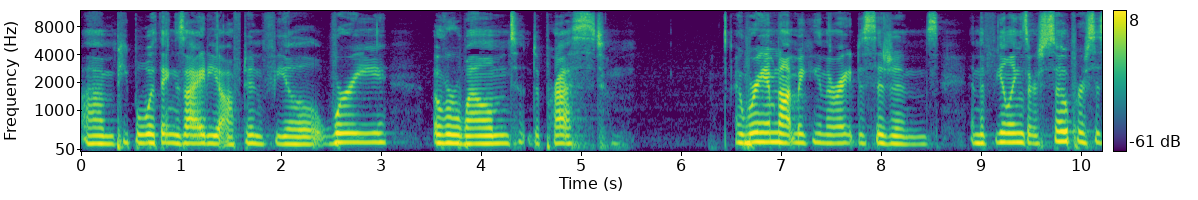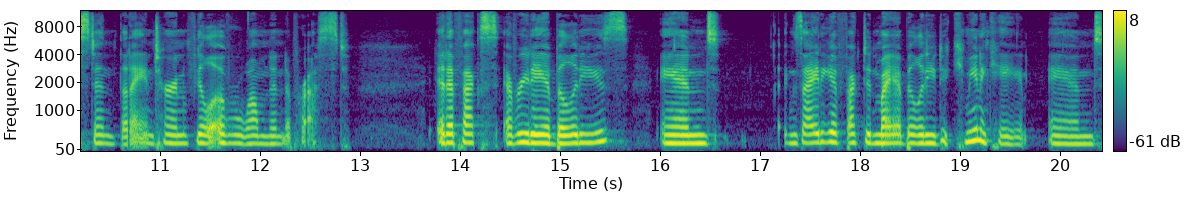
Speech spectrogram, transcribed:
Um, people with anxiety often feel worry, overwhelmed, depressed. I worry I'm not making the right decisions, and the feelings are so persistent that I in turn feel overwhelmed and depressed. It affects everyday abilities, and anxiety affected my ability to communicate and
